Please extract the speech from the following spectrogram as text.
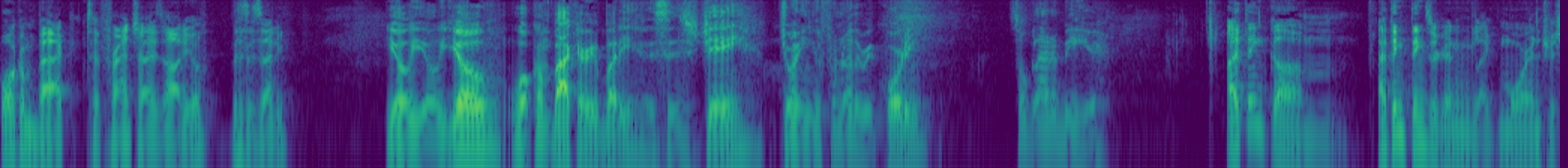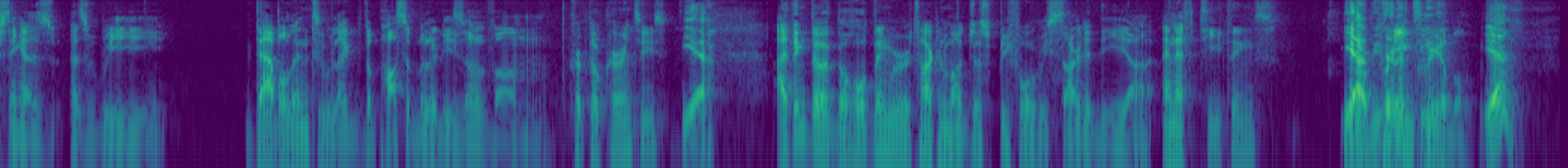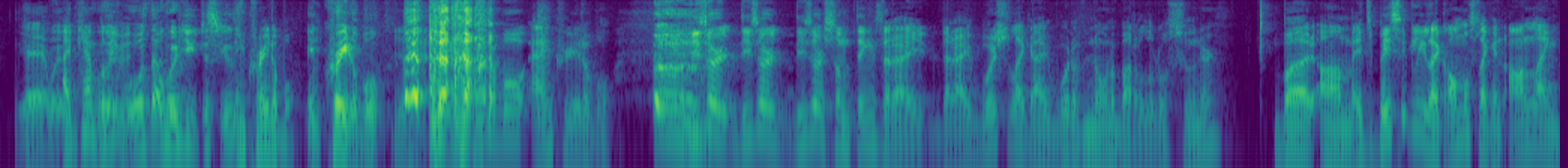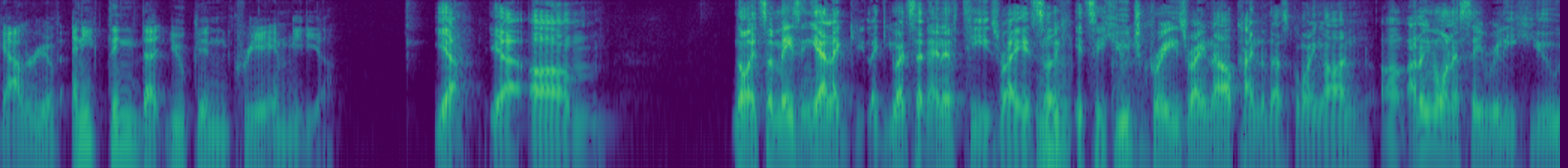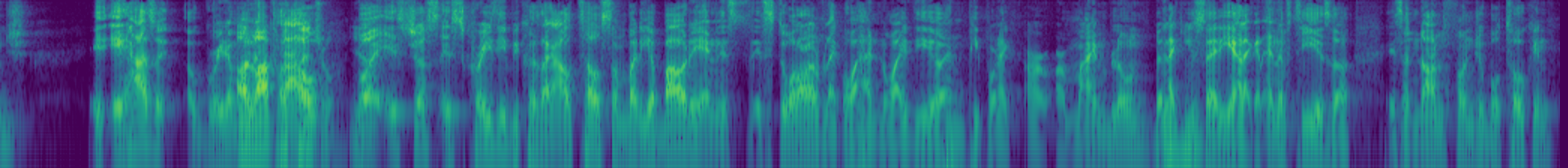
Welcome back to Franchise Audio. This is Eddie. Yo, yo, yo. Welcome back, everybody. This is Jay joining you for another recording. So glad to be here. I think um I think things are getting like more interesting as as we dabble into like the possibilities of um cryptocurrencies. Yeah. I think the the whole thing we were talking about just before we started the uh, NFT things Yeah. are pretty NFTs. incredible. Yeah. Yeah. Wait, I can't wait, believe it. What was that word you just used? Incredible. Incredible. Yeah, incredible and creatable. these are these are these are some things that I that I wish like I would have known about a little sooner. But um, it's basically like almost like an online gallery of anything that you can create in media. Yeah. Yeah. Um. No, it's amazing. Yeah, like like you had said, NFTs, right? It's Mhm. a it's a huge craze right now, kind of that's going on. Um, I don't even want to say really huge. It, it has a, a great amount lot of clout, potential, yeah. but it's just it's crazy because like I'll tell somebody about it, and it's it's still a lot of like, oh, I had no idea, and people like are, are mind blown. But like you Mhm. said, yeah, like an NFT is a is a non fungible token.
